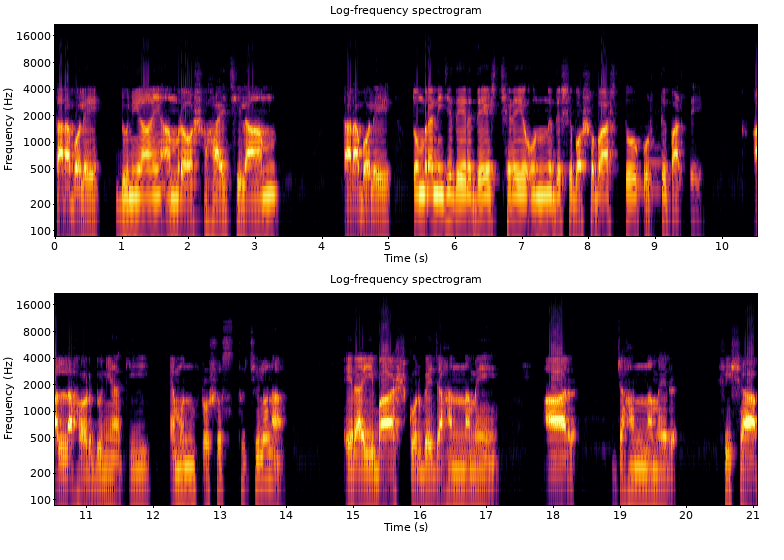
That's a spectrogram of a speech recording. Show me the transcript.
তারা বলে, দুনিয়ায় আমরা অসহায় ছিলাম। তারা বলে, তোমরা নিজেদের দেশ ছেড়ে অন্য দেশে বসবাস তো করতে পারতে। আল্লাহর দুনিয়া কি এমন প্রশস্ত ছিল না? এরাই বাস করবে জাহান্নামে, আর জাহান্নামের হিসাব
